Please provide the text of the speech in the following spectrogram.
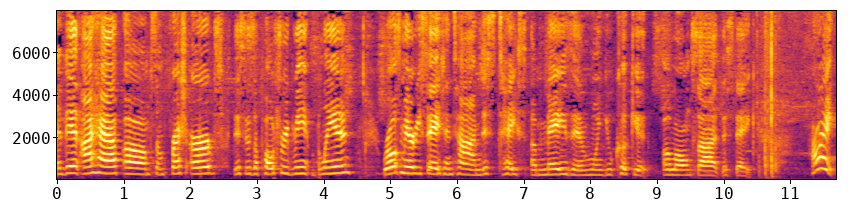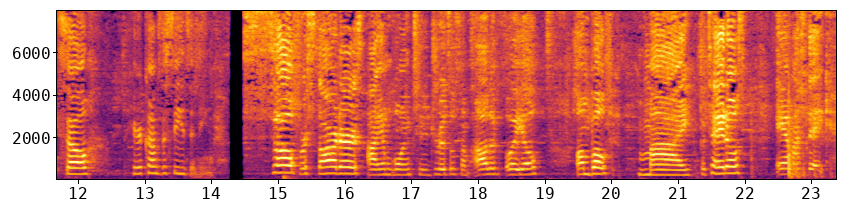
And then I have um, some fresh herbs. This is a poultry blend. Rosemary, sage, and thyme. This tastes amazing when you cook it alongside the steak. All right, so here comes the seasoning. So for starters, I am going to drizzle some olive oil on both my potatoes and my steak.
